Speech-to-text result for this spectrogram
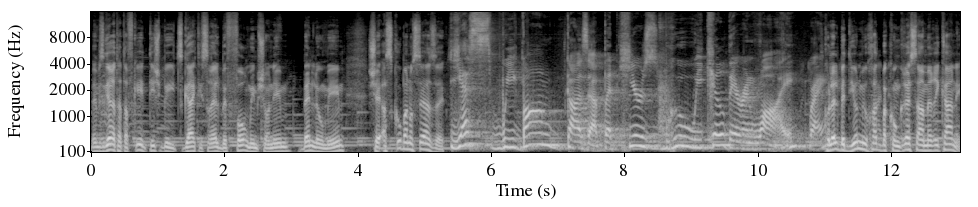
במסגרת התפקיד, תשבי ייצגה את ישראל בפורומים שונים, בינלאומיים, שעסקו בנושא הזה. Yes, we bombed Gaza, but here's who we killed there and why, right? כולל בדיון מיוחד בקונגרס האמריקני.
